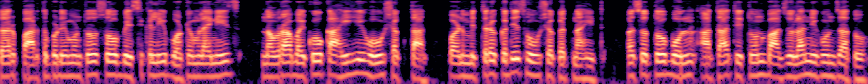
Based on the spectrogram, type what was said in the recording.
तर पार्थ पुढे म्हणतो so basically bottom line is नवरा बायको काहीही होऊ शकतात. पण मित्र कधीच होऊ शकत नाहीत. असं तो बोलून आता तिथून बाजूला निघून जातो.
